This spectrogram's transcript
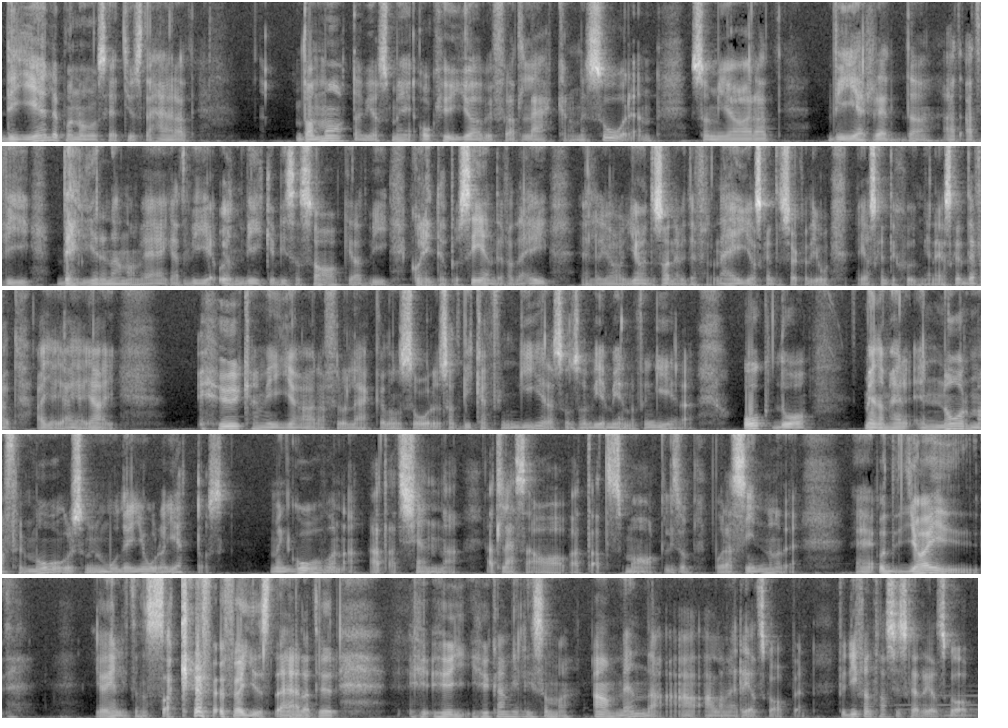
det gäller på något sätt just det här att vad matar vi oss med och hur gör vi för att läka de här såren som gör att vi är rädda, att, att vi väljer en annan väg, att vi undviker vissa saker, att vi går inte upp på scen därför att nej, eller jag gör inte så, nej, därför att nej, jag ska inte söka det nej, jag ska inte sjunga, nej, jag ska, därför att aj, aj, aj, aj, aj. Hur kan vi göra för att läka de såren så att vi kan fungera så som vi är menade att fungera? Och då med de här enorma förmågor som Moder Jord har gett oss. Men gåvorna, att, att känna, att läsa av, att, att smaka, liksom våra sinnen och det. Eh, och jag är, jag är en liten sucker för, för just det här. Att hur, hur, hur kan vi liksom använda alla de här redskapen? För det är fantastiska redskap.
